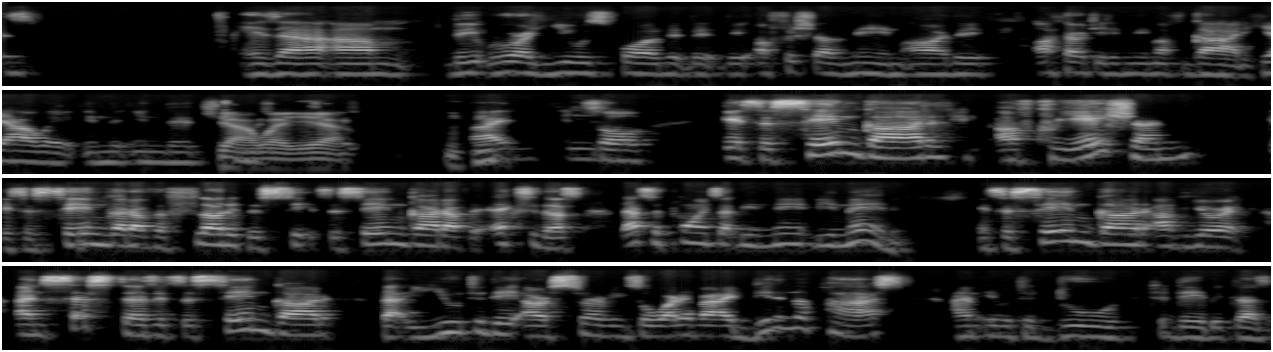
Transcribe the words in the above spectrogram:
is is a um the word used for the, the, the official name or the authoritative name of God, Yahweh in the in the Yahweh, yeah. Mhm. right? Mhm. So it's the same God of creation. It's the same God of the flood. It's the, it's the same God of the Exodus. That's the points that be made, be made. It's the same God of your ancestors. It's the same God that you today are serving. So whatever I did in the past, I'm able to do today because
